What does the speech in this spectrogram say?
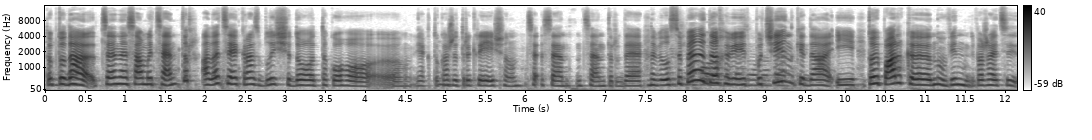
Тобто, да, це не саме центр, але це якраз ближче до такого, е, як то кажуть, recreation центр, де на велосипедах відпочинки. Да, і той парк, ну він вважається.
